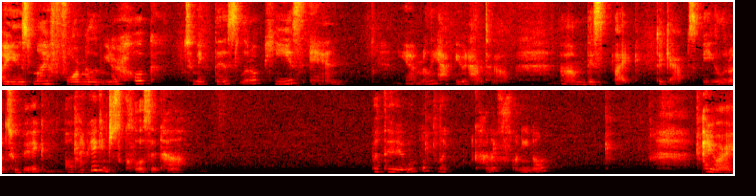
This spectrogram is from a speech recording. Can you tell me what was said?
I used my four millimeter hook to make this little piece and yeah, I'm really happy with how it turned out. Um, despite the gaps being a little too big. Oh, maybe I can just close it, huh? But then it would look like kind of funny, no? Anyway,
